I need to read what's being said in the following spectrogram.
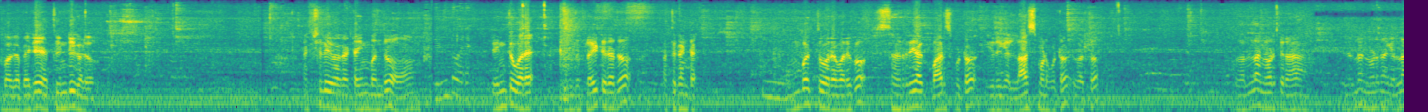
ಇವಾಗ ಬೆಗೆಯ ತಿಂಡಿಗಳು. ಆ್ಯಕ್ಚುಲಿ ಇವಾಗ ಟೈಮ್ ಬಂದು ಎಂಟೂವರೆ. ಒಂದು ಫ್ಲೈಟ್ ಇರೋದು ಹತ್ತು ಗಂಟೆ. ಒಂಬತ್ತುವರೆವರೆಗೂ ಸರಿಯಾಗಿ ಬಾರಿಸ್ಬಿಟ್ಟು ಇವರಿಗೆ ಲಾಸ್ ಮಾಡಿಬಿಟ್ಟು ಇವತ್ತು. ಅದೆಲ್ಲ ನೋಡ್ತೀರಾ? ಇದೆಲ್ಲ ನೋಡಿದಾಗ ಎಲ್ಲ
